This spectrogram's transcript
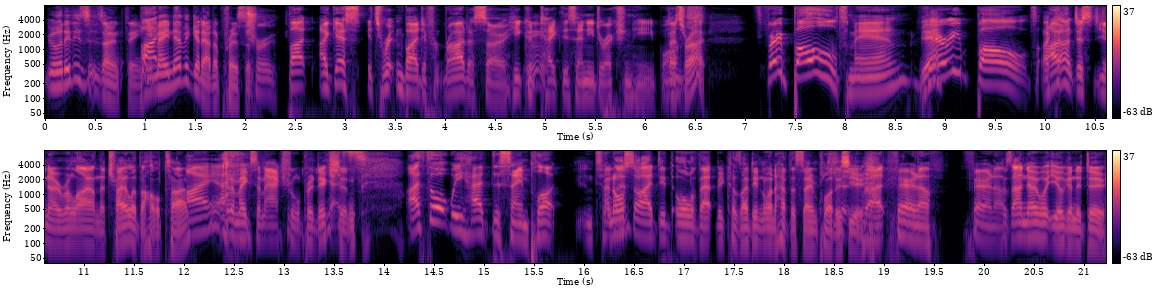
Well, it is his own thing. he may never get out of prison. True, but I guess it's written by a different writer, so he could hmm. take this any direction he wants. That's right. It's very bold, man. Yeah. Very bold. I can't just, you know, rely on the trailer the whole time. I, I, uh, got to make some actual predictions. Yes. I thought we had the same plot until And then. also, I did all of that because I didn't want to have the same plot as you. right. Fair enough. Fair enough. Because I know what you're going to do.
